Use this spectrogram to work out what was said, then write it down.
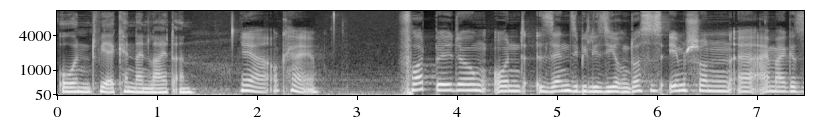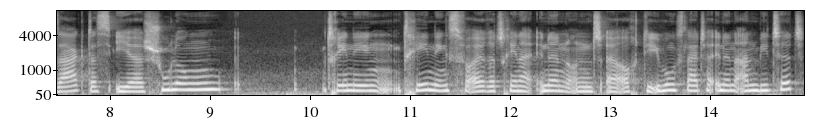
und wir erkennen dein Leid an. Ja, okay. Fortbildung und Sensibilisierung. Du hast es eben schon äh, einmal gesagt, dass ihr Schulungen Training, Trainings für eure TrainerInnen und äh, auch die ÜbungsleiterInnen anbietet.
